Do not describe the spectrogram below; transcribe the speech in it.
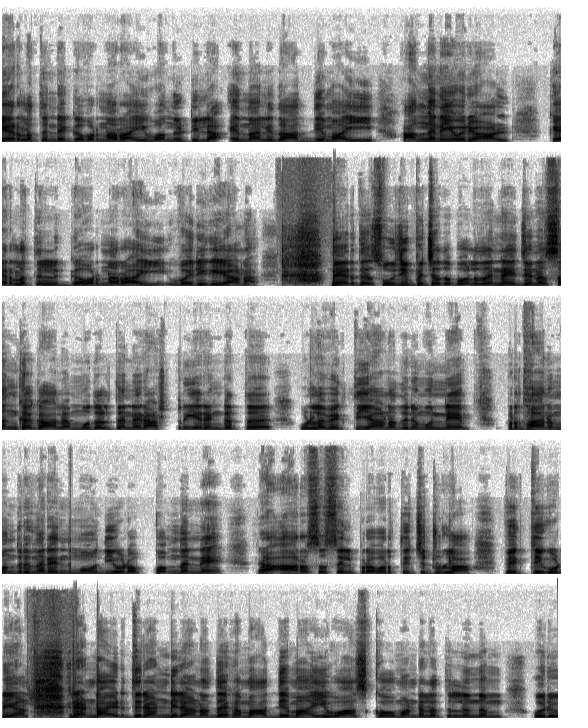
കേരളത്തിന്റെ ഗവർണറായി വന്നിട്ടില്ല. എന്നാൽ ഇതാദ്യമായി അങ്ങനെ ഒരാൾ കേരളത്തിൽ ഗവർണറായി വരികയാണ്. നേരത്തെ സൂചിപ്പിച്ചതുപോലെ തന്നെ ജനസംഘകാലം മുതൽ തന്നെ രാഷ്ട്രീയ രംഗത്ത് ഉള്ള വ്യക്തിയാണതിനു മുന്നേ പ്രധാനമന്ത്രി നരേന്ദ്രമോദിയോടൊപ്പം തന്നെ ആർ എസ് എസിൽ പ്രവർത്തിച്ചിട്ടുള്ള വ്യക്തി കൂടിയാണ്. രണ്ടായിരത്തി രണ്ടിലാണ് അദ്ദേഹം ആദ്യമായി വാസ്കോ മണ്ഡലത്തിൽ നിന്നും ഒരു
